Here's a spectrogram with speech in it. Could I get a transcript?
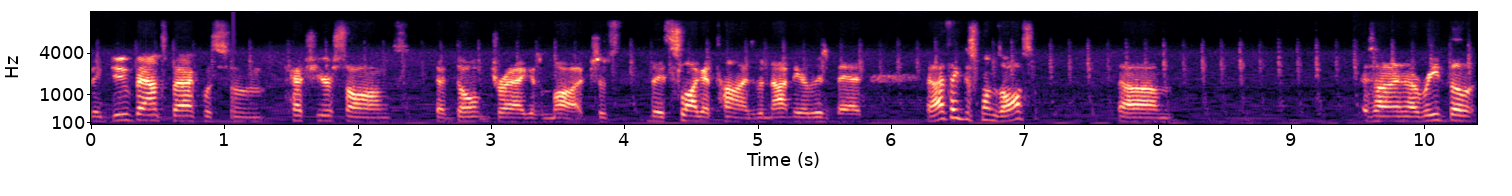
they do bounce back with some catchier songs that don't drag as much. It's, they slog at times, but not nearly as bad. And I think this one's awesome. Um, as I, and I read the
